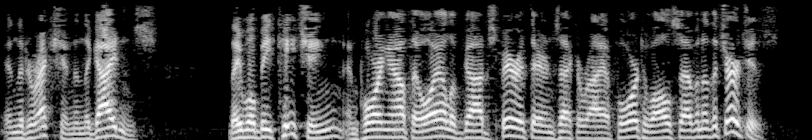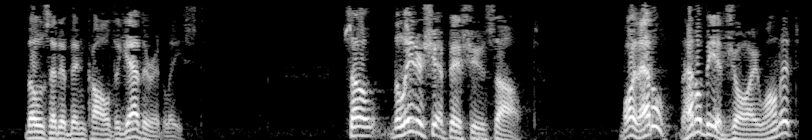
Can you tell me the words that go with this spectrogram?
in the direction and the guidance. They will be teaching and pouring out the oil of God's Spirit there in Zechariah 4 to all seven of the churches those that have been called together at least. So the leadership issue solved. Boy, that'll that'll be a joy, won't it?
